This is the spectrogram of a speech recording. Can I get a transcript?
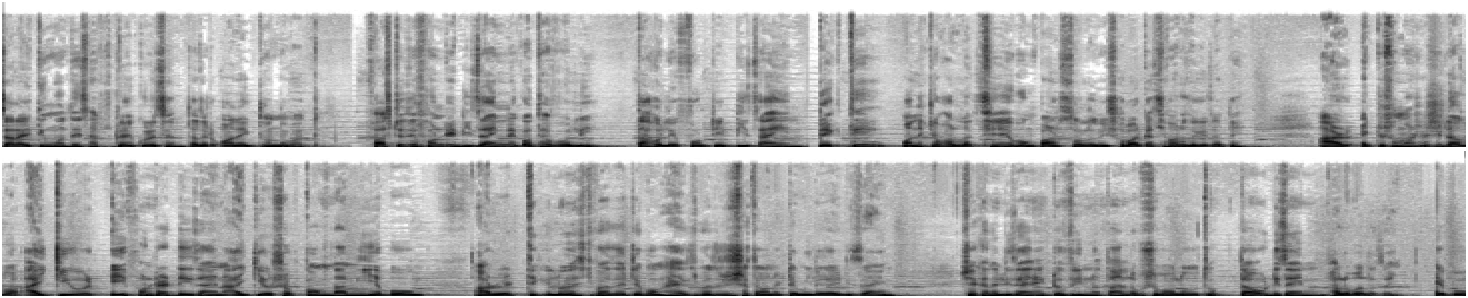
যারা ইতিমধ্যেই সাবস্ক্রাইব করেছেন, তাদের অনেক ধন্যবাদ। ফার্স্টে যদি ফোনটির ডিজাইনের কথা বলি, তাহলে ফোনটির ডিজাইন দেখতে অনেকটা ভালো লাগছে এবং পার্সোনালি সবার কাছে ভালো লেগে যাবে। আর একটা সমস্যা সেটা হলো আইকিওর এই ফোনটার ডিজাইন আইকিওর সব কম দামি এবং আরও এর থেকে লোয়েস্ট বাজেট এবং হাইয়েস্ট বাজেটের সাথে অনেকটা মিলে যায় ডিজাইন সেখানে ডিজাইন একটু ভিন্নতা আনলে অবশ্য ভালো হতো, তাও ডিজাইন ভালো বলা যায় এবং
